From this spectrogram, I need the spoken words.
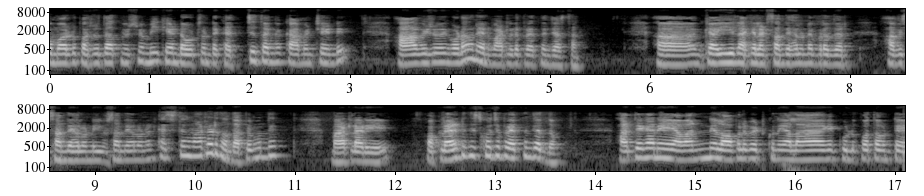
కుమారుడు పరిశుద్ధాత్మ విషయం మీకేం డౌట్స్ ఉంటే ఖచ్చితంగా కామెంట్ చేయండి. ఆ విషయం కూడా నేను మాట్లాడే ప్రయత్నం చేస్తాను. ఇంకా ఈ నాకు ఇలాంటి సందేహాలు ఉన్నాయి బ్రదర్. అవి సందేహాలు ఉన్నాయి ఇవి సందేహాలు ఉన్నాయి ఖచ్చితంగా మాట్లాడుతాం తప్పేముంది. మాట్లాడి ఒక క్లారిటీ తీసుకొచ్చే ప్రయత్నం చేద్దాం. అంతేగాని అవన్నీ లోపల పెట్టుకుని అలాగే కుళ్ళిపోతూ ఉంటే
